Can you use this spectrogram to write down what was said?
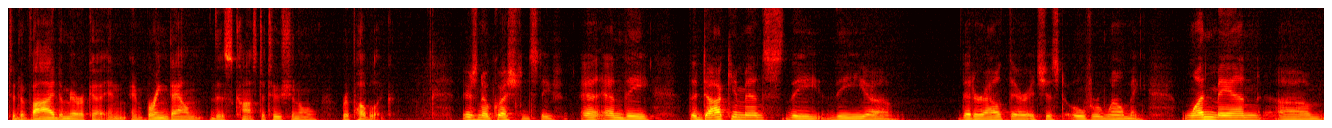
to divide America and, and bring down this constitutional republic. There's no question, Steve. And, and the, the documents the, the, uh, that are out there, it's just overwhelming. One man, um,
